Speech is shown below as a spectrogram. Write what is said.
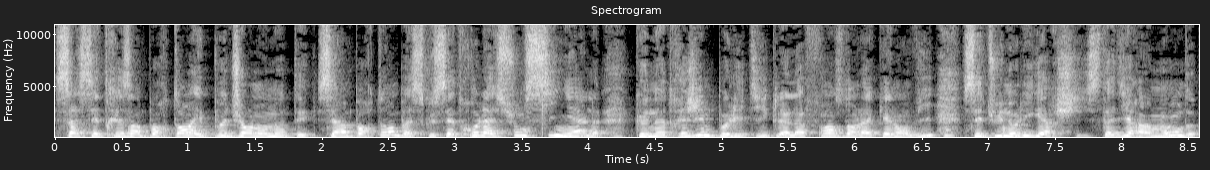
ça c'est très important et peu de gens l'ont noté. C'est important parce que cette relation signale que notre régime politique, là, la France dans laquelle on vit, c'est une oligarchie, c'est-à-dire un monde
